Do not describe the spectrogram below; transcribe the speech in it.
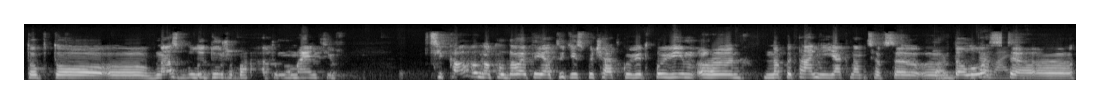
Тобто, е, в нас було дуже багато моментів. Цікаво, ну, то давайте я тоді спочатку відповім е, на питання, як нам це все е, Так. вдалося. Е,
